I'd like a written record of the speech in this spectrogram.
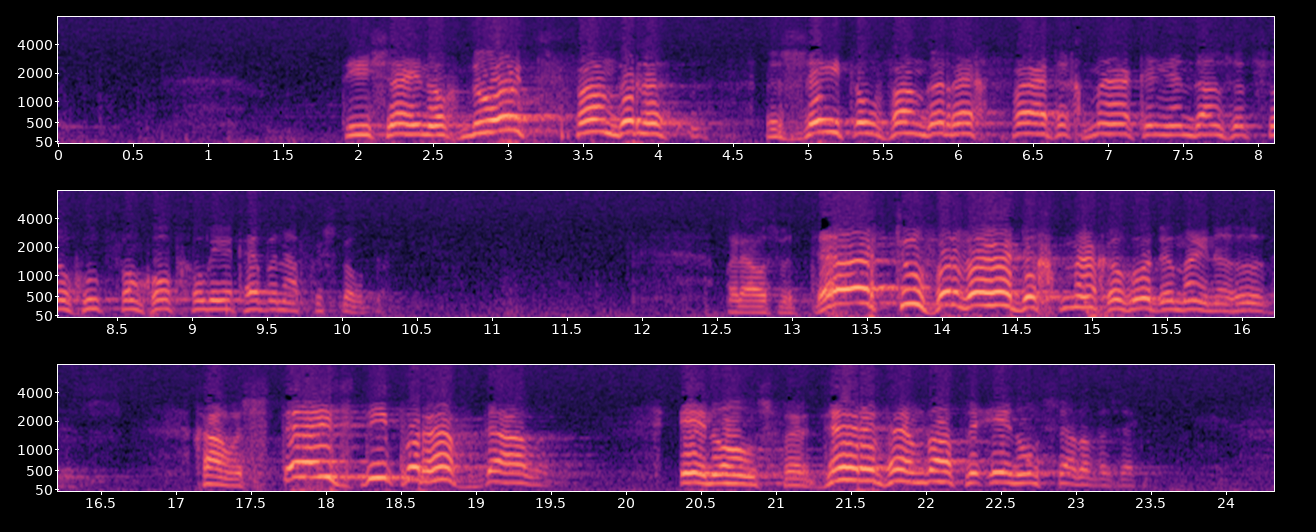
Die zijn nog nooit van de zetel van de rechtvaardigmaking en dan ze het zo goed van God geleerd hebben afgestoten. Maar als we daartoe verwaardigd mogen worden, mijn hoeders, gaan we steeds dieper afdalen in ons verderf en wat we in onszelf zeggen.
